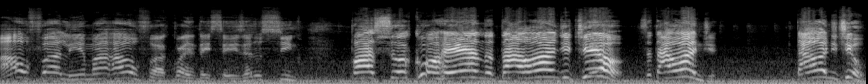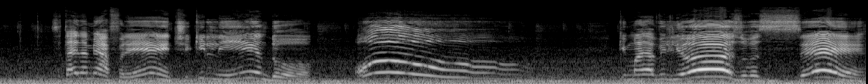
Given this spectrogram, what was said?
Alfa Lima Alfa 4605. Passou correndo, tá onde, tio? Você tá onde? Tá onde, tio? Você tá aí na minha frente, que lindo! Oh! Que maravilhoso você!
